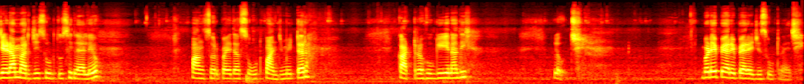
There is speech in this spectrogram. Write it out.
ਜਿਹੜਾ ਮਰਜ਼ੀ ਸੂਟ ਤੁਸੀਂ ਲੈ ਲਿਓ। 500 ਰੁਪਏ ਦਾ ਸੂਟ 5 ਮੀਟਰ। ਕੱਟ ਰਹੂਗੀ ਇਹਨਾਂ ਦੀ। ਲਓ ਜੀ। ਬੜੇ ਪਿਆਰੇ ਪਿਆਰੇ ਜਿਹੇ ਸੂਟ ਨੇ ਜੀ।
